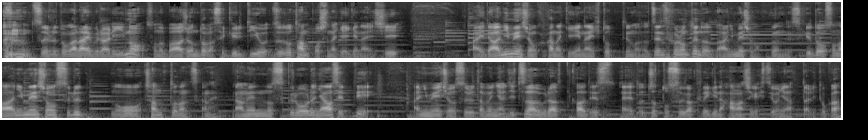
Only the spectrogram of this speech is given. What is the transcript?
ー、ツールとかライブラリーのそのバージョンとかセキュリティをずっと担保しなきゃいけないし、はい、でアニメーションを書かなきゃいけない人っていうのは全然フロントエンドだとアニメーションも書くんですけどそのアニメーションするのをちゃんとなんですかね画面のスクロールに合わせてアニメーションするためには実は裏側です、えーと、ちょっと数学的な話が必要になったりとか、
